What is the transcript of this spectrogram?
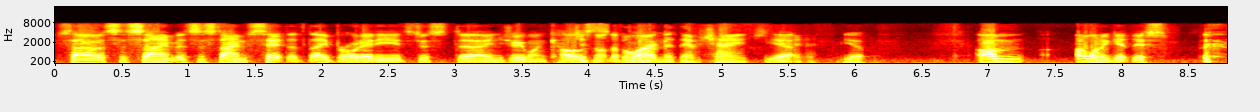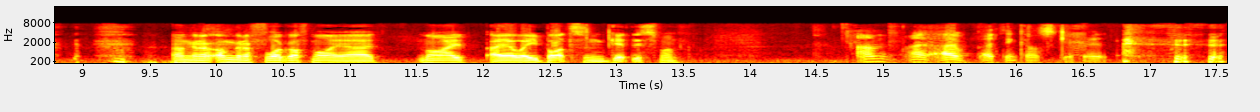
So it's the same. It's the same set that they brought out here. It's just uh, in G1 colours, Just not the Spawn black. that they've changed. Yeah. Yep. Um, I want to get this. I'm gonna I'm gonna flog off my uh, my AOE bots and get this one. Um, I, I, I think I'll skip it.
